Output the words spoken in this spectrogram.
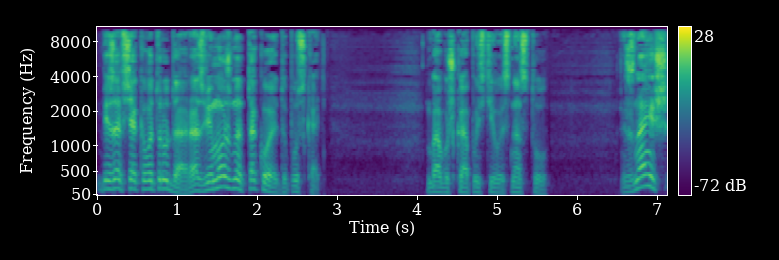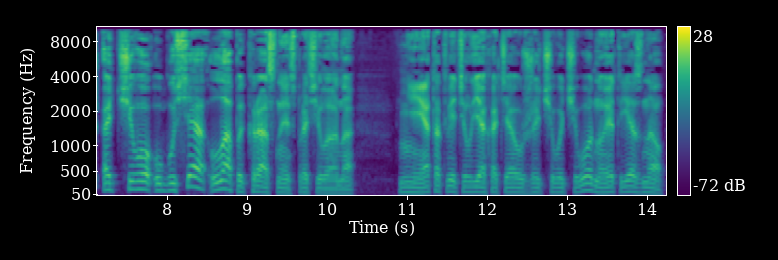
безо всякого труда. Разве можно такое допускать?» Бабушка опустилась на стул. «Знаешь, от чего у гуся лапы красные?» — спросила она. «Нет», — ответил я, хотя уже чего-чего, но это я знал.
